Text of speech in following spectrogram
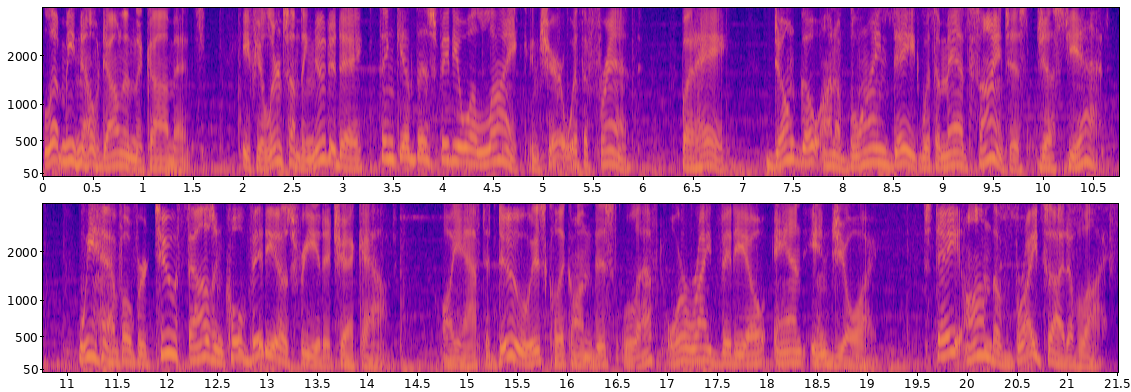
let me know down in the comments. If you learned something new today, then give this video a like and share it with a friend. But hey, don't go on a blind date with a mad scientist just yet. We have over 2,000 cool videos for you to check out. All you have to do is click on this left or right video and enjoy. Stay on the bright side of life.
